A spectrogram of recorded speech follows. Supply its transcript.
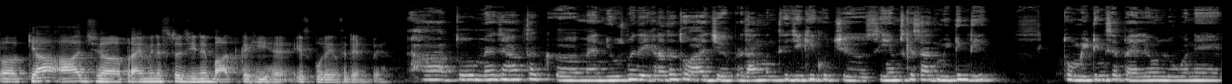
क्या आज प्राइम मिनिस्टर जी ने बात कही है इस पूरे इंसिडेंट पे? हाँ तो मैं जहाँ तक मैं न्यूज़ में देख रहा था तो आज प्रधानमंत्री जी की कुछ सीएम्स के साथ मीटिंग थी। तो मीटिंग से पहले उन लोगों ने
